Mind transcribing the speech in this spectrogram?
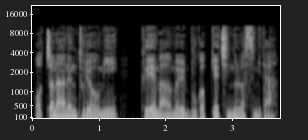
어쩌나 하는 두려움이 그의 마음을 무겁게 짓눌렀습니다.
